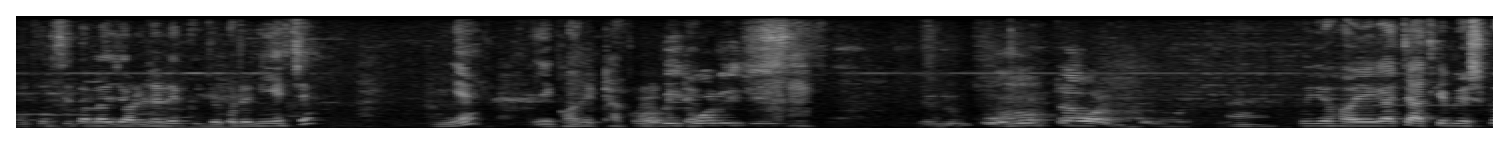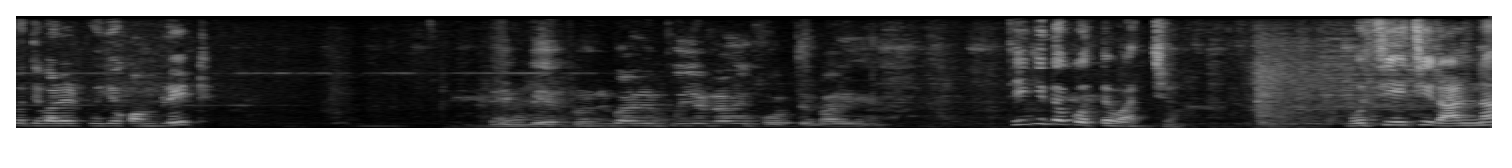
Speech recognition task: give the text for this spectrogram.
ও তুলসী তলায় জল ঢেলে পুজো করে নিয়েছে নিয়ে এই ঘরের ঠাকুর হ্যাঁ পুজো হয়ে গেছে আজকে বৃহস্পতিবারের পুজো কমপ্লিট এই বৃহস্পতিবারের পুজোটা আমি করতে পারি না ঠিকই তো করতে পারছ। বসিয়েছি রান্না।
